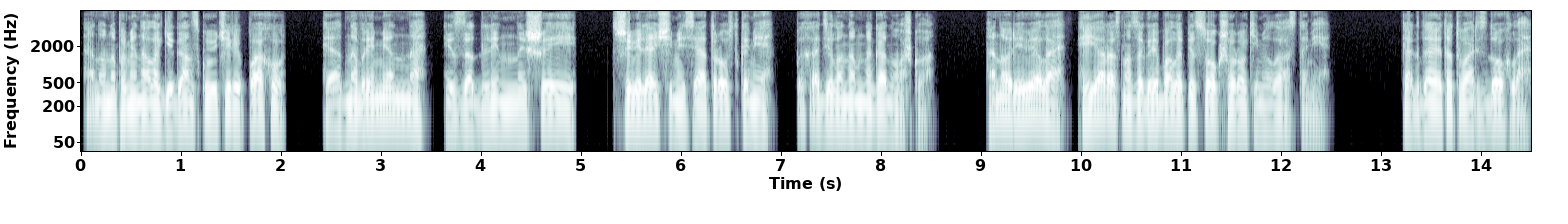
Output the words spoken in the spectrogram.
Оно напоминало гигантскую черепаху и одновременно из-за длинной шеи с шевелящимися отростками походило на многоножку. Оно ревело и яростно загребало песок широкими ластами. Когда эта тварь сдохла,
